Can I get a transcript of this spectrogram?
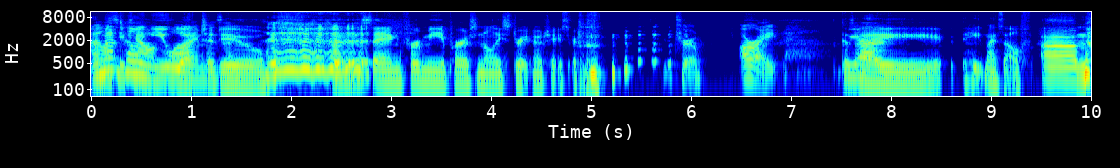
I'm not telling you what to do. I'm just saying for me personally, straight no chaser. True. All right. Because are- I hate myself. Um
